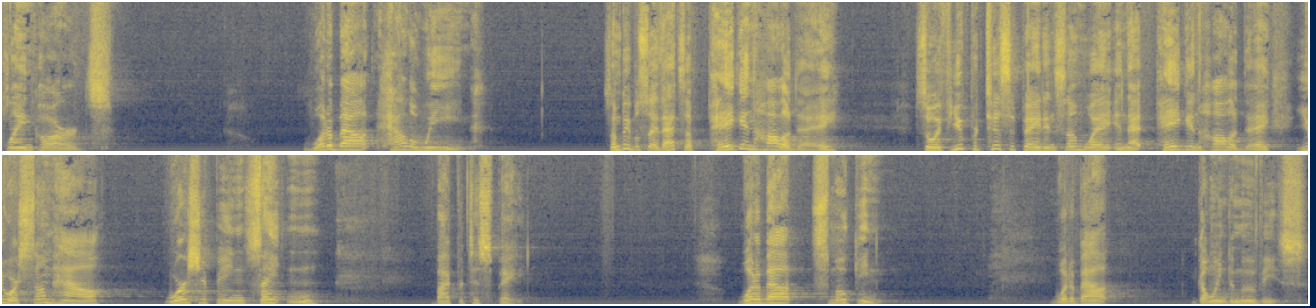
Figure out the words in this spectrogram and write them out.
playing cards? What about Halloween? Some people say that's a pagan holiday. So if you participate in some way in that pagan holiday, you are somehow worshiping Satan by participating. What about smoking? What about going to movies?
